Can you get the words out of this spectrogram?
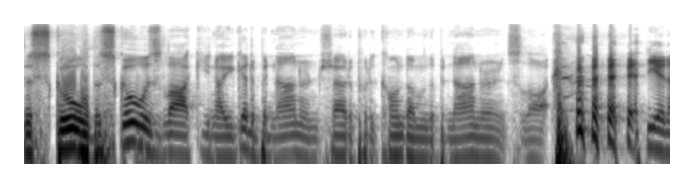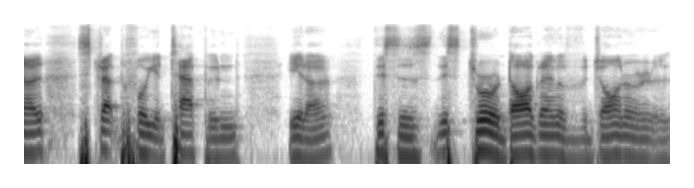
the school. The school was like, you know, you get a banana and show to put a condom on the banana, and it's like, you know, strap before you tap, and you know, this is this draw a diagram of a vagina and a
